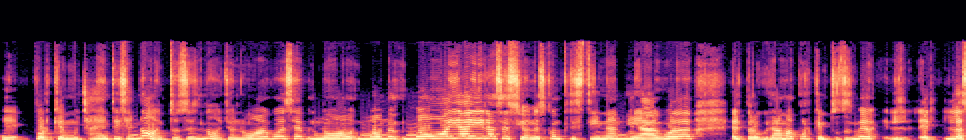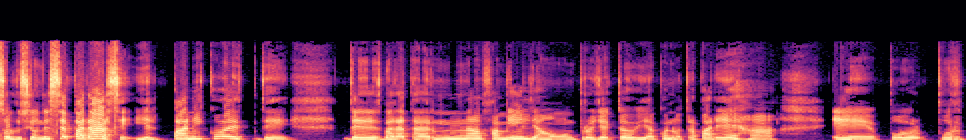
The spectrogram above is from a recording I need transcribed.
eh, porque mucha gente dice, no, entonces no, yo no hago ese, no, no, no voy a ir a sesiones con Cristina ni hago el programa porque entonces me, la solución es separarse y el pánico de, de, desbaratar una familia o un proyecto de vida con otra pareja eh, por, por,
